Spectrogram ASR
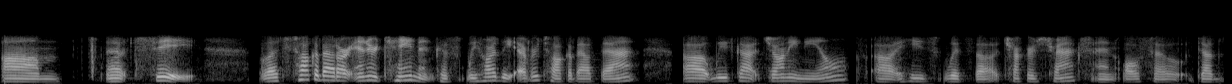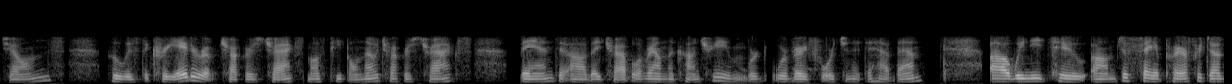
Um, let's see. Let's talk about our entertainment because we hardly ever talk about that. Uh, we've got Johnny Neal. Uh, he's with uh, Truckers Tracks, and also Doug Jones, who is the creator of Truckers Tracks. Most people know Truckers Tracks band. Uh, they travel around the country, and we're we're very fortunate to have them. Uh, we need to um, just say a prayer for Doug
